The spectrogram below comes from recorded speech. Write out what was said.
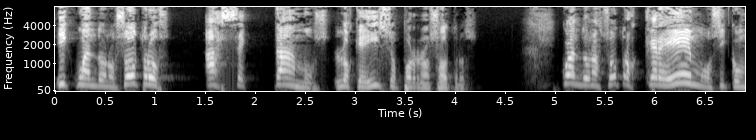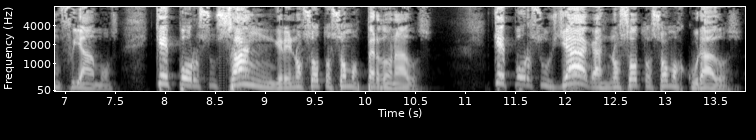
Y cuando nosotros aceptamos lo que hizo por nosotros, cuando nosotros creemos y confiamos que por su sangre nosotros somos perdonados, que por sus llagas nosotros somos curados,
